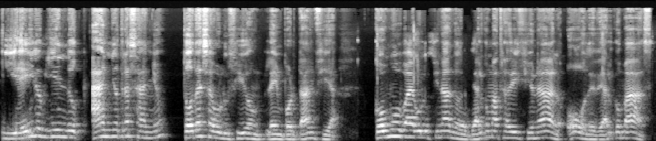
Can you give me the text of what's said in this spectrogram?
Y he ido viendo año tras año toda esa evolución, la importancia, cómo va evolucionando desde algo más tradicional o desde algo más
